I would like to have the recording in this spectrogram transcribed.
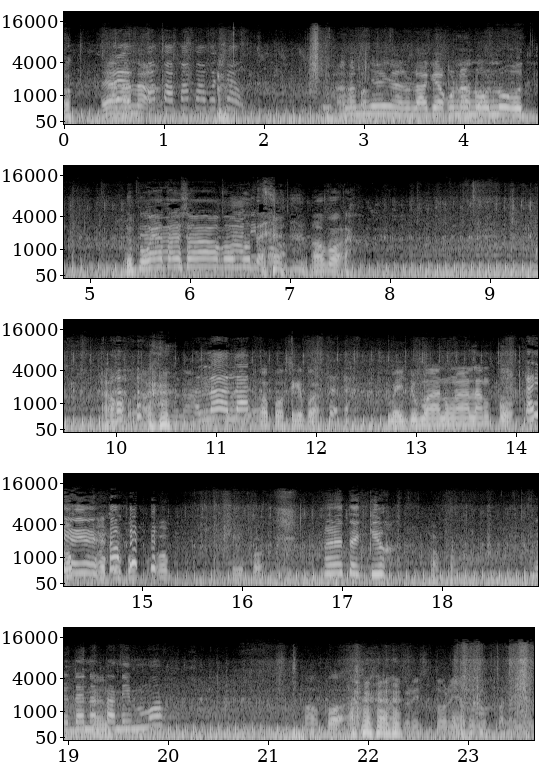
Oh. Ayan, ala, alam niya yan. Lagi ako nanonood. Doon po kaya tayo sa kubot eh. Opo. Opo. Ala, ala. Opo, sige po. Medyo maano nga lang po. Ay, Op, ay, ay. Opo, opo, opo. Sige po. Ay, thank you. Opo. Ganda ng tanim mo. Opo. Mag-restore yung mo pala yun.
